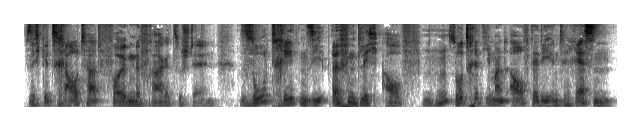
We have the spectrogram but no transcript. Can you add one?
sich getraut hat, folgende Frage zu stellen. So treten sie öffentlich auf. Mhm. So tritt jemand auf, der die Interessen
